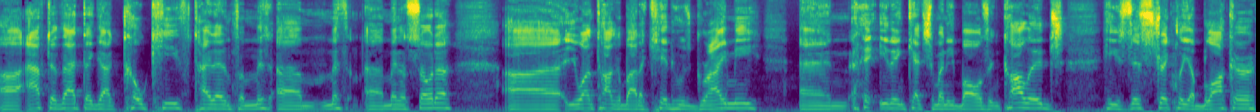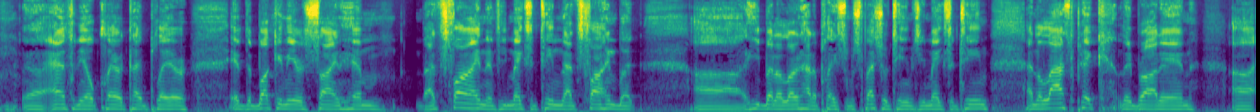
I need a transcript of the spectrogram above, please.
Uh, after that, they got Ko Kieft, tight end from um, uh, Minnesota. Uh, you want to talk about a kid who's grimy and he didn't catch many balls in college. He's just strictly a blocker, uh, Antony Auclair type player. If the Buccaneers sign him, that's fine. If he makes a team, that's fine. But uh, he better learn how to play some special teams. He makes a team. And the last pick they brought in, uh,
